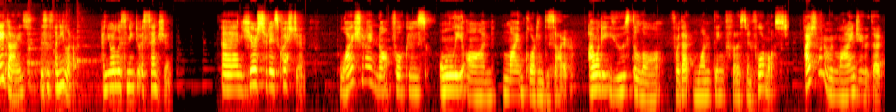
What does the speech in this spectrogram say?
Hey guys, this is Anila, and you're listening to Ascension. And here's today's question Why should I not focus only on my important desire? I want to use the law for that one thing first and foremost. I just want to remind you that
